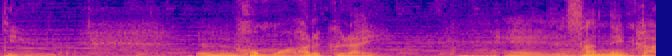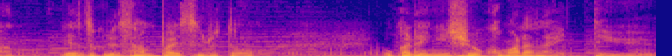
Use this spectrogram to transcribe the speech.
ていうう本もあるくらい、え3年間連続で参拝すると、お金に一生困らないっていう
